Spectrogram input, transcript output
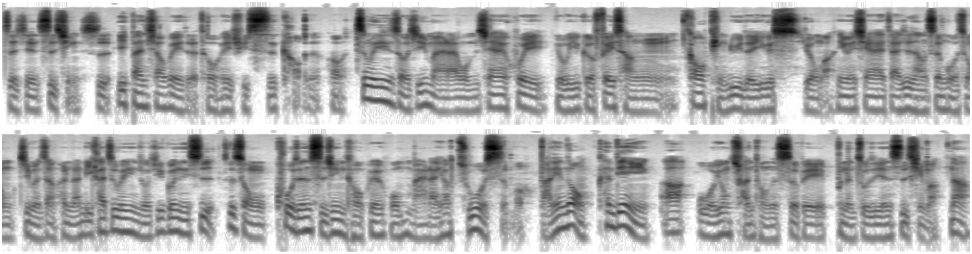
这件事情是一般消费者都会去思考的。哦，智慧型手机买来，我们现在会有一个非常高频率的一个使用啊，因为现在在日常生活中基本上很难离开智慧型手机。关键是这种扩增实境头盔，我买来要做什么？打电动、看电影啊？我用传统的设备不能做这件事情吗？那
